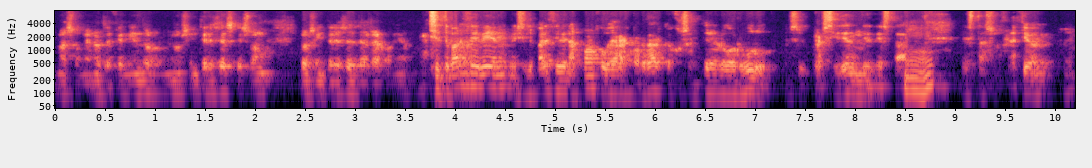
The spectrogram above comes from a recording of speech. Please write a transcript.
más o menos defendiendo los mismos intereses que son los intereses de la reunión. Si te parece bien, y si le parece bien a Juanjo, voy a recordar que José Antonio Logorburu es el presidente de esta, de esta asociación ¿eh?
